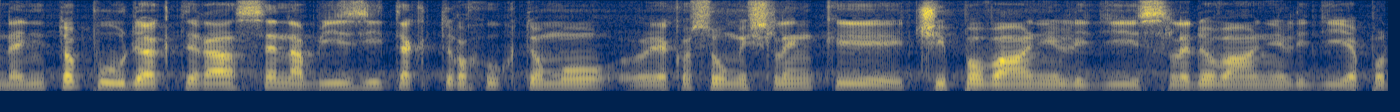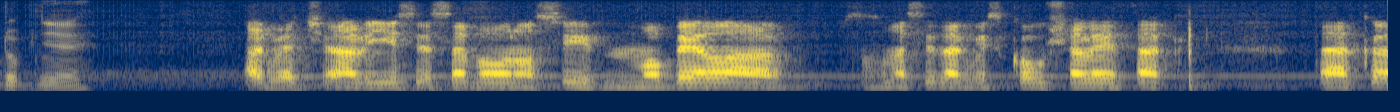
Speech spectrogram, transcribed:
není to půda, která se nabízí tak trochu k tomu, jako jsou myšlenky čipování lidí, sledování lidí a podobně? Tak většina lidí si sebou nosí mobil a co jsme si tak vyzkoušeli, tak tak eh,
